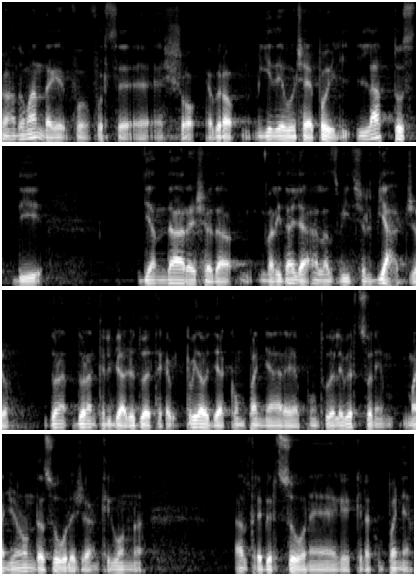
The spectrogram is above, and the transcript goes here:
una domanda che forse è sciocca, però mi chiedevo, cioè, poi l'atto di, di andare cioè, da, dall'Italia alla Svizzera, il viaggio, durante il viaggio tu è capitato di accompagnare appunto delle persone, immagino non da sole, cioè anche con altre persone che, che l'accompagnano.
